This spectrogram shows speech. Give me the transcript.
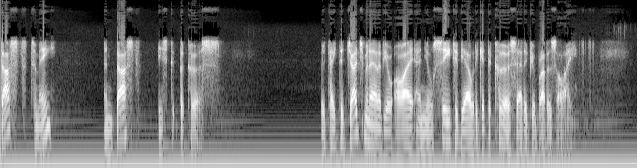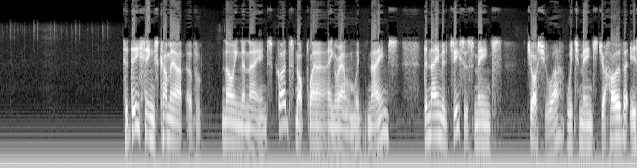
dust to me, and dust is the curse. So take the judgment out of your eye, and you'll see to be able to get the curse out of your brother's eye. So these things come out of knowing the names. God's not playing around with names. The name of Jesus means Joshua, which means Jehovah is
